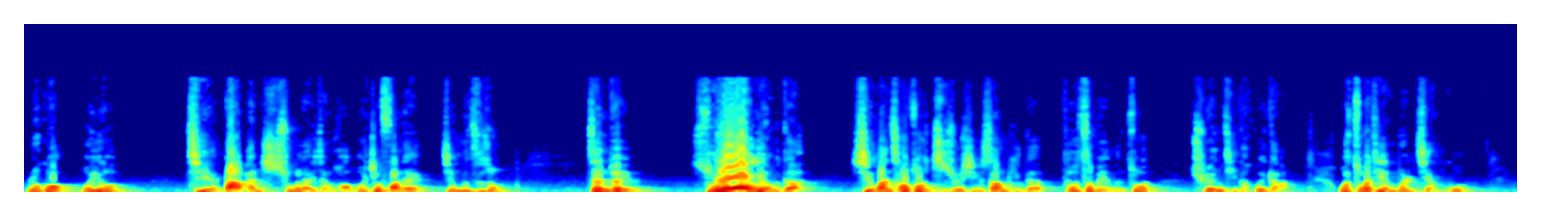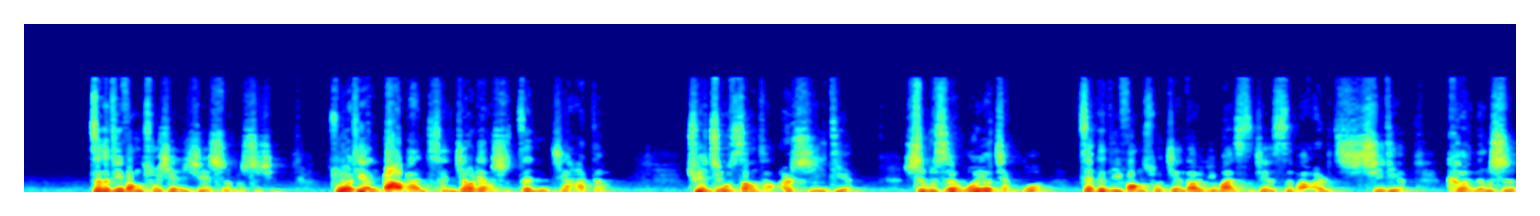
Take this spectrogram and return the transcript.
如果我有解大盘指数来讲的话，我就放在节目之中。针对所有的喜欢操作指数型商品的投资朋友们做全体的回答。我昨天不是讲过，这个地方出现一些什么事情？昨天大盘成交量是增加的，却只有上涨二十一点，是不是我有讲过这个地方所见到一万四千四百二十七点，可能是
